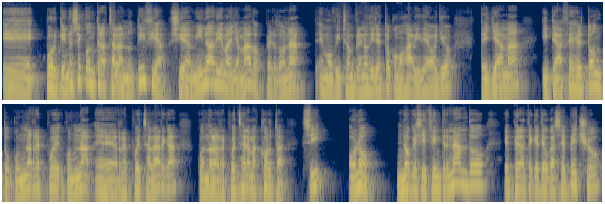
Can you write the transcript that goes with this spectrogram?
eh, porque no se contrasta las noticias. Si a mí nadie me ha llamado, perdona, hemos visto en pleno directo como Javi de Hoyo te llama y te haces el tonto con una, con una eh, respuesta larga cuando la respuesta era más corta. ¿Sí o no? No que si estoy entrenando, espérate que tengo que hacer pecho,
